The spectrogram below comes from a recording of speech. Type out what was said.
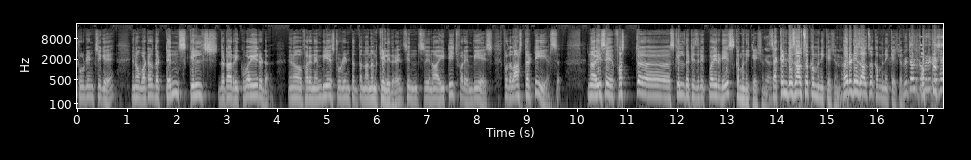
ಸ್ಟೂಡೆಂಟ್ಸಿಗೆ ಏನೋ what are the ten skills that are required you know for an M B A student ಅಂತ ನನ್ನನ್ನು ಕೇಳಿದರೆ since you know I teach for M B S for the last thirty years no I say first skill that is required is communication second is also communication third is also communication Without communication,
